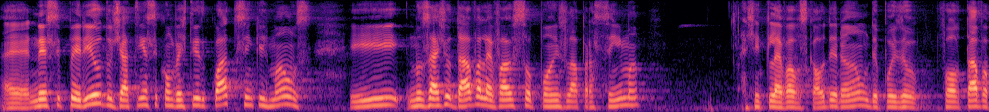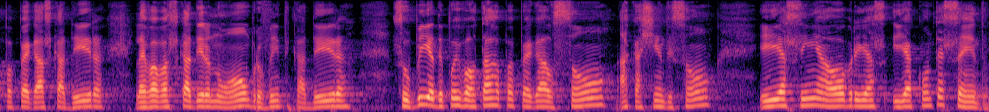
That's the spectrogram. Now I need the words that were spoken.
É, nesse período já tinha se convertido quatro, cinco irmãos e nos ajudava a levar os sopões lá para cima. A gente levava os caldeirão, depois eu voltava para pegar as cadeiras, levava as cadeiras no ombro, 20 cadeiras, subia, depois voltava para pegar o som, a caixinha de som, e assim a obra ia, ia acontecendo.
